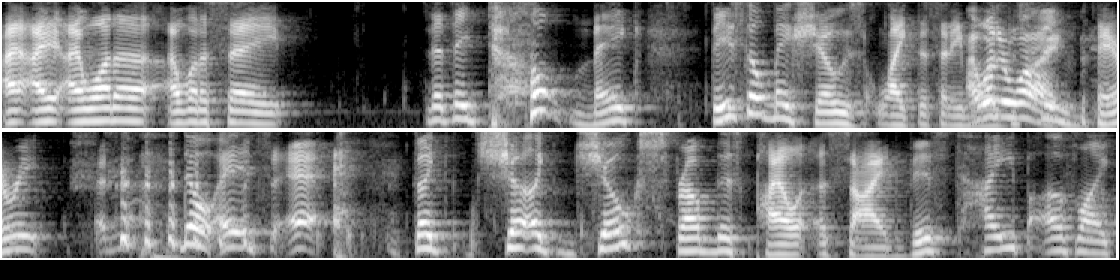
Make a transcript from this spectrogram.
I I, I wanna I wanna say that they don't make they just don't make shows like this anymore. I wonder This is why. very no, it's uh, like jo- like jokes from this pilot aside. This type of like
